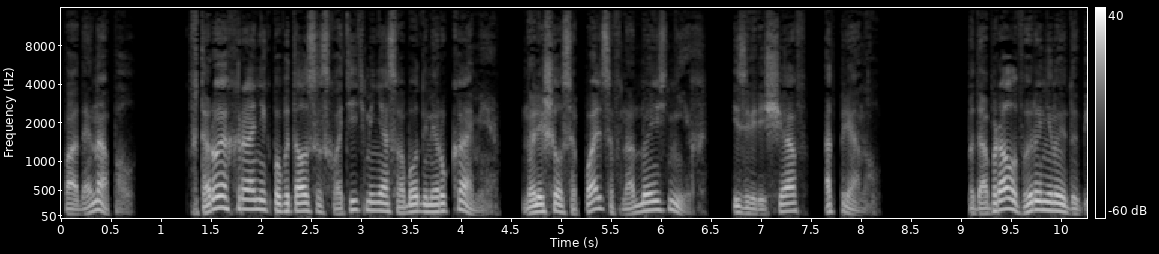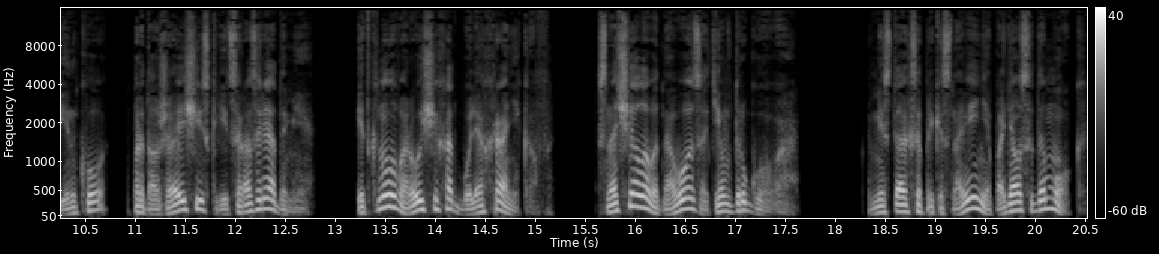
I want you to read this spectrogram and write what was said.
падая на пол. Второй охранник попытался схватить меня свободными руками, но лишился пальцев на одной из них и, заверещав, отпрянул. Подобрал выроненную дубинку, продолжающую искриться разрядами, и ткнул ворующих от боли охранников. Сначала в одного, затем в другого. В местах соприкосновения поднялся дымок,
